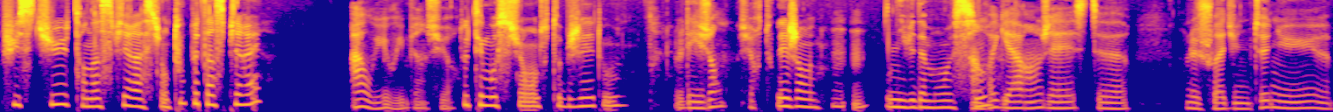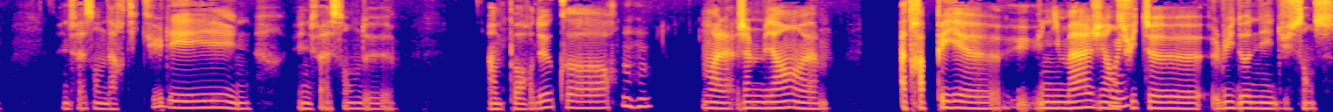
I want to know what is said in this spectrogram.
puisses-tu ton inspiration? Tout peut t'inspirer? Ah oui, oui, bien sûr. Toute émotion, tout objet, tout Les gens, surtout. Les gens, évidemment aussi. Un regard, un geste, euh, le choix d'une tenue, euh, une façon d'articuler, une, façon de... un port de corps. Mm-hmm. Voilà, j'aime bien... Euh, attraper une image et ensuite lui donner du sens.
